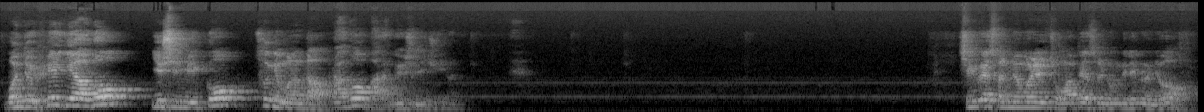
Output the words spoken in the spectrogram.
먼저 회개하고 예수님 믿고 성령 만한다 라고 말합니다. 웨슬레주의는. 지금까지 설명을 종합해 설명드리면요.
